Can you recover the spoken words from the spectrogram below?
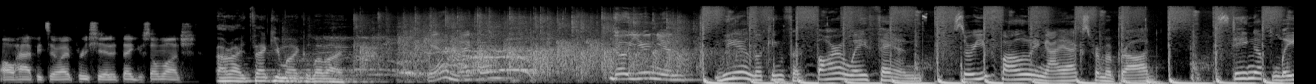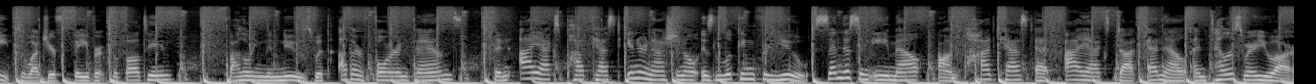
Oh, happy to. I appreciate it. Thank you so much. All right. Thank you, Michael. Bye bye. Yeah, Michael. Go Union. We are looking for faraway fans so, are you following Ajax from abroad? Staying up late to watch your favorite football team? Following the news with other foreign fans? Then Ajax Podcast International is looking for you. Send us an email on podcast at ajax.nl and tell us where you are.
